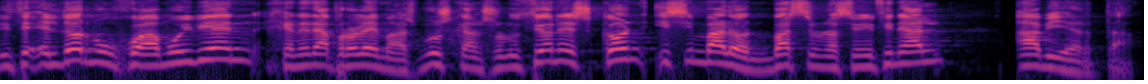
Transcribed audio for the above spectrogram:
Dice, el Dortmund juega muy bien, genera problemas, buscan soluciones con y sin balón. Va a ser una semifinal abierta.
